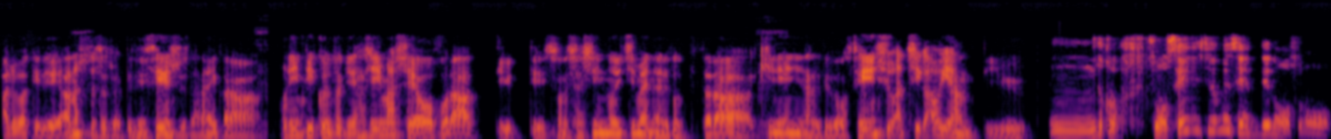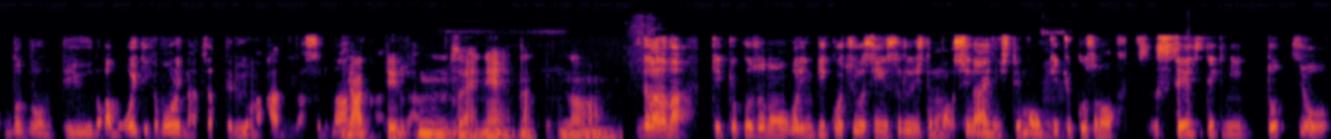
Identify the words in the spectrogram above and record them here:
あるわけで、あの人たちは別に選手じゃないからうん、オリンピックの時に走りましたよ、ほらって言って、その写真の一枚なり撮ってたらん、記念になるけど、選手は違うやんっていう。うん、だから、その選手目線でのその部分っていうのがもう置いていくボールになっちゃってるような感じがするな。なってる。うん、そうやね。なってるな。だからまあ、結局そのオリンピックを中心にするにしても、しないにしても、ん結局その政治的にどっちを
